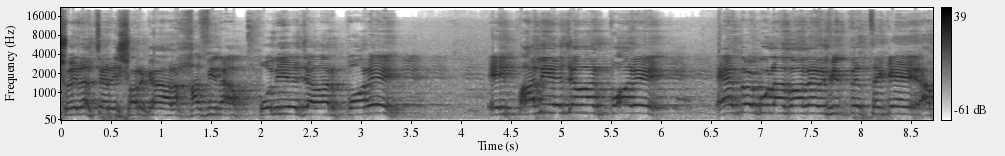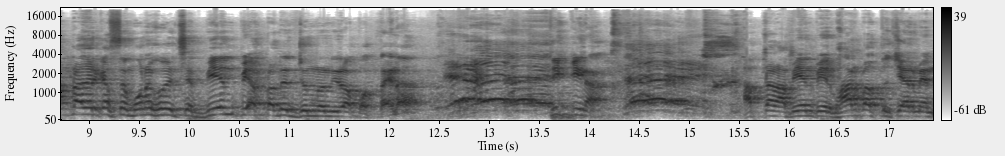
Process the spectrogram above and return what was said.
স্বৈরাচারী সরকার হাসিনা পলিয়ে যাওয়ার পরে, এই পালিয়ে যাওয়ার পরে এতগুলা দলের ভিতর থেকে আপনাদের কাছে মনে হয়েছে বিএনপি আপনাদের জন্য নিরাপদ, তাই না? ঠিক কিনা? আপনারা বিএনপির ভারপ্রাপ্ত চেয়ারম্যান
